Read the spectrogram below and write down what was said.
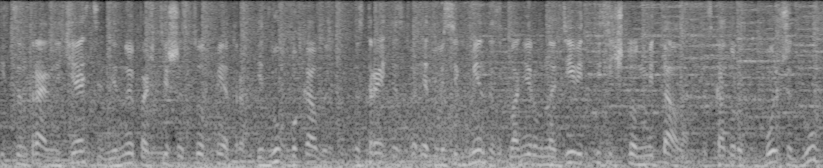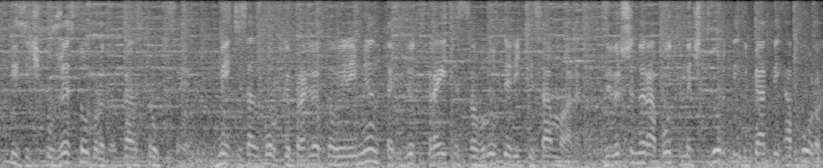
из центральной части длиной почти 600 метров и двух боковых. На строительство этого сегмента запланировано 9 тысяч тонн металла, из которых больше 2 тысяч уже собрано в конструкции. Вместе со сборкой пролетного элемента идет строительство в русле реки Самара. Завершены работы на четвертой и пятой опорах.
